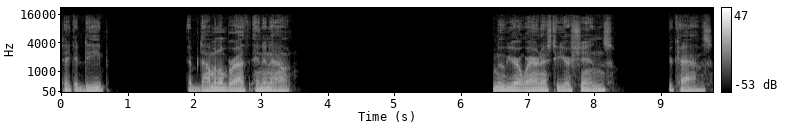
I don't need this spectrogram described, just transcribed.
Take a deep abdominal breath in and out. Move your awareness to your shins, your calves.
